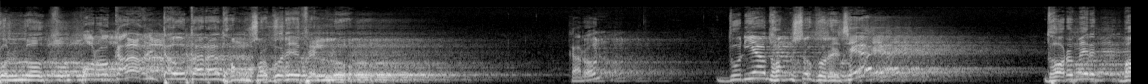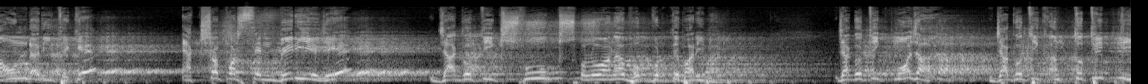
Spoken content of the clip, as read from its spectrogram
করল, পরকালটাও তারা ধ্বংস করে ফেলল। কারণ দুনিয়া ধ্বংস করেছে ধর্মের বাউন্ডারি থেকে একশো পার্সেন্ট বেরিয়ে যে জাগতিক সুখ ষোলো আনা ভোগ করতে পারি জাগতিক মজা, জাগতিক আত্মতৃপ্তি,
